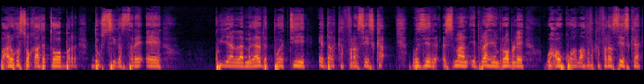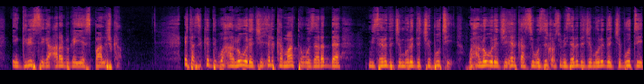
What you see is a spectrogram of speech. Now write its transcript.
Waxaanu ka soo qaatay tobabar dugsiga sare ee ku yaalla magaalada poitier ee dalka faransiiska. Wasiir cismaan ibraahim roble waxa uu ku hadla afafka faransiiska ingiriisiga carabiga iyo isbaanishka. Intaasi kadib waxaa loo wareejiyey xilka maanta wasaaradda miisaaniyadda jamhuuriyadda jabuuti waxaa loo wareejiyey xilkaasi wasiirka cusub miisaaniyadda jamhuuriyadda jabuuti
